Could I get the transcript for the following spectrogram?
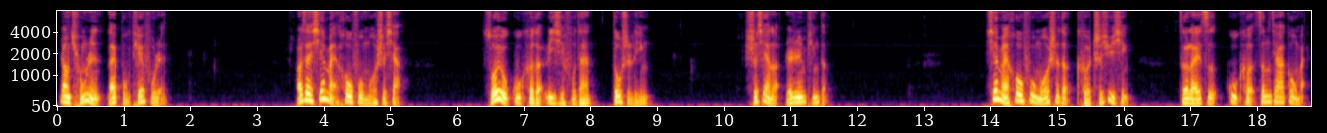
让穷人来补贴富人。而在先买后付模式下，所有顾客的利息负担都是零，实现了人人平等。先买后付模式的可持续性，则来自顾客增加购买，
